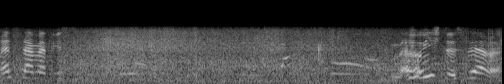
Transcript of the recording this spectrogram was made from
Reste là, ma puce. Bah oui, je te sers.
